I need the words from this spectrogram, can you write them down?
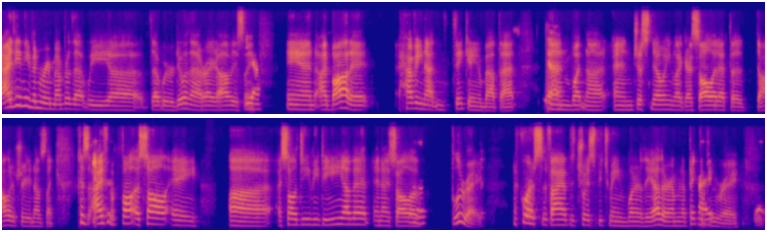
i didn't even remember that we uh that we were doing that right obviously Yeah. and i bought it having not thinking about that Yeah. and whatnot and just knowing like i saw it at the dollar tree and i was like because i saw a uh i saw a dvd of it and i saw a Uh-huh. blu-ray of course if i have the choice between one or the other i'm going to pick Right. the blu-ray Right.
